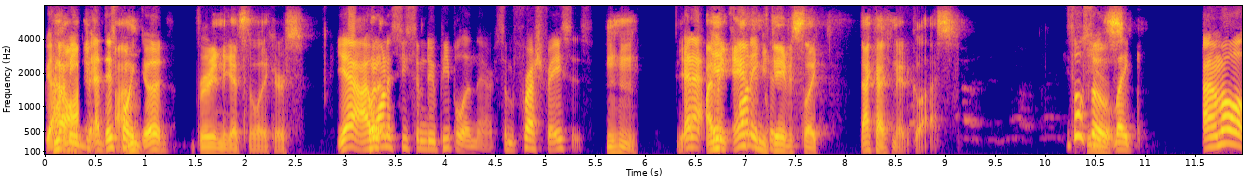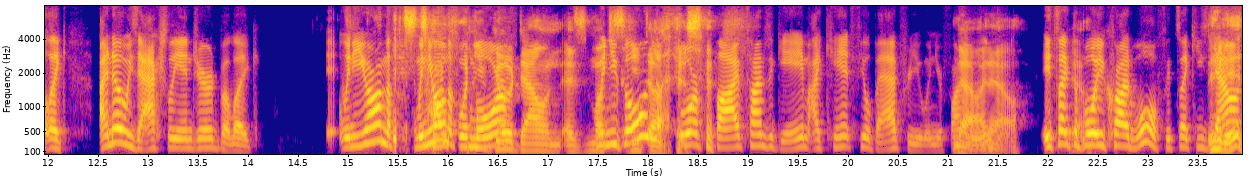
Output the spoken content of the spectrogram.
Yeah, No, I mean I- at this point, I'm- good. Rooting against the Lakers. Yeah, I want to see some new people in there, some fresh faces. hmm Yeah. And I- I mean, Anthony Davis, like that guy's made of glass. He's also He's- like, I'm all like, I know he's actually injured, but like, when you're on the when you're on the floor, you go down as much when you go on the floor five times a game, I can't feel bad for you when you're finally. no, I know. It's like the boy who cried wolf. It's like he's down.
